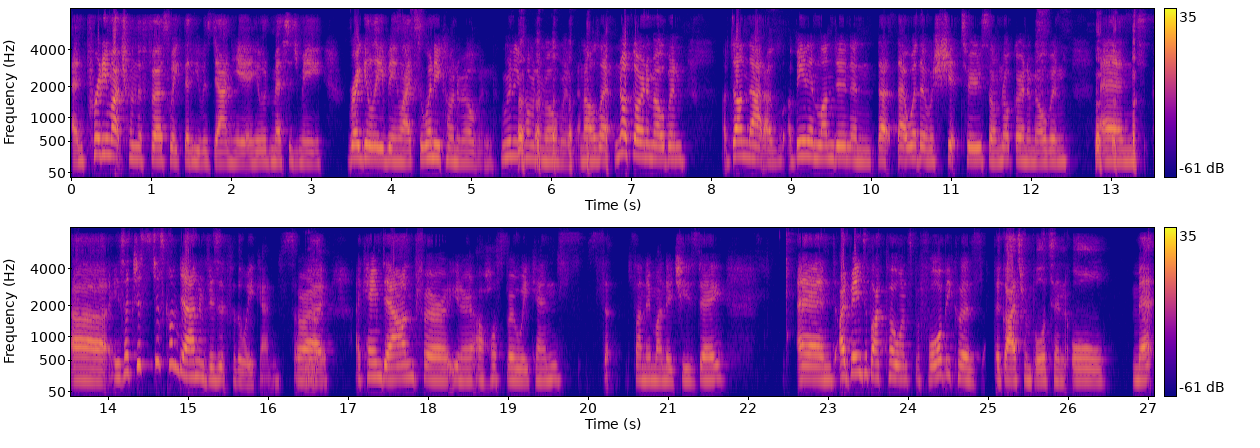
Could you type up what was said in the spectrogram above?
And pretty much from the first week that he was down here, he would message me regularly, being like, "So when are you coming to Melbourne? When are you coming to Melbourne?" And I was like, "I'm not going to Melbourne. I've done that. I've, I've been in London, and that that weather was shit too. So I'm not going to Melbourne." and uh, he's like, "Just just come down and visit for the weekend." So yeah. I I came down for you know a hospital weekend Sunday, Monday, Tuesday. And I'd been to Black Pearl once before because the guys from Bulletin all met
